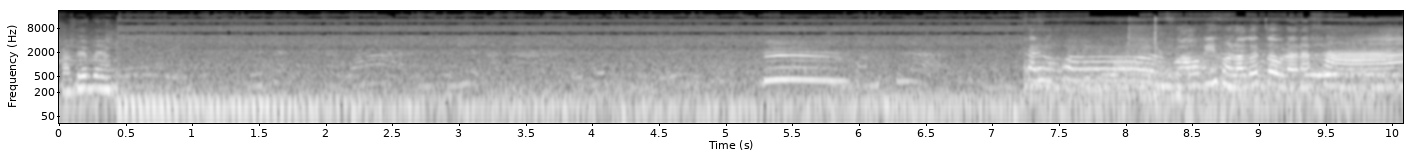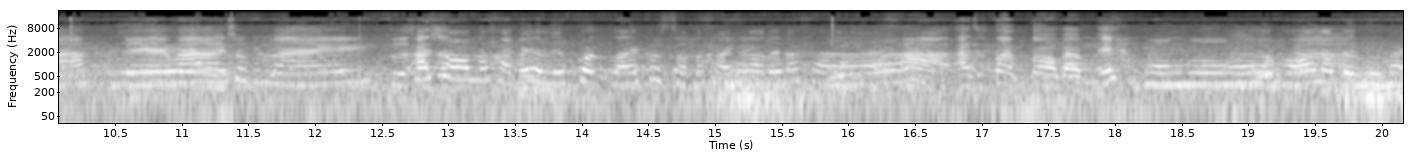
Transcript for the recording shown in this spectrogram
คาเฟ่แบงค์ค่ะทุกคนบล็อกวีของเราก็จบแล้วนะคะเย้นบ้างชอบกันไหมคืออาถ้าจชจะอบนะคะก็อย่าลืมกดไลค์กดซับสไครต์ให้เราด้วยนะคะค่ะอาจจะตัดต่อแบบเอ๊ะงงงงเพราะเราเป็นมือใหม่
